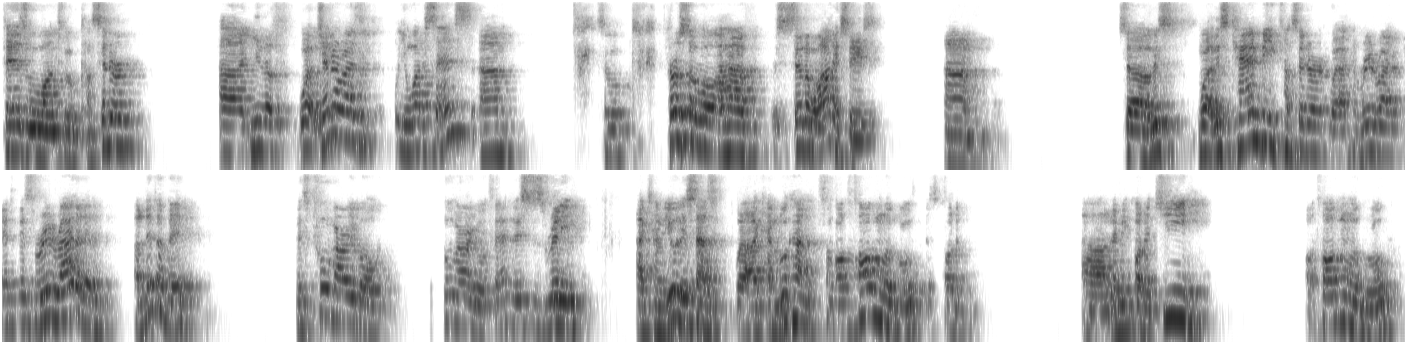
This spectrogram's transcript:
things we want to consider. Uh, in the well, generalized in what sense? Um, so first of all, I have set of. Um, so this well, this can be considered. Well, I can rewrite. Let's rewrite it a little bit. This two variable, two variable set. This is really I can view this as well. I can look at some orthogonal group. It's called uh, let me call it G orthogonal group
